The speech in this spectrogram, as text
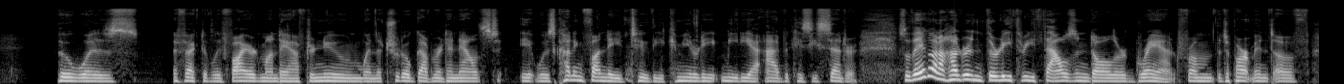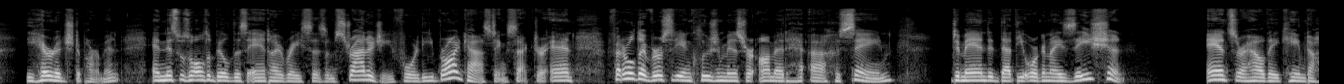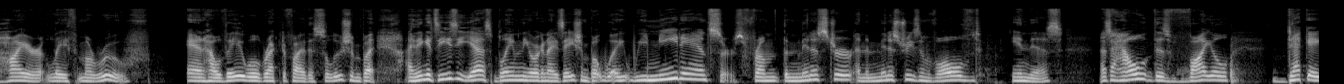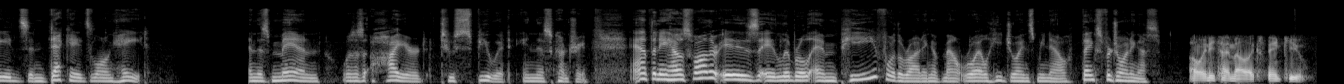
who was effectively fired Monday afternoon when the Trudeau government announced it was cutting funding to the Community Media Advocacy Center. So they got a $133,000 grant from the Department of the Heritage Department, and this was all to build this anti-racism strategy for the broadcasting sector. And Federal Diversity Inclusion Minister Ahmed uh, Hussen demanded that the organization answer how they came to hire Laith Marouf and how they will rectify the solution. But I think it's easy, yes, blame the organization, but we, we need answers from the minister and the ministries involved in this as to how this vile decades and decades long hate and this man was hired to spew it in this country. Anthony Housefather is a Liberal MP for the riding of Mount Royal. He joins me now. Thanks for joining us. Oh, anytime, Alex. Thank you.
